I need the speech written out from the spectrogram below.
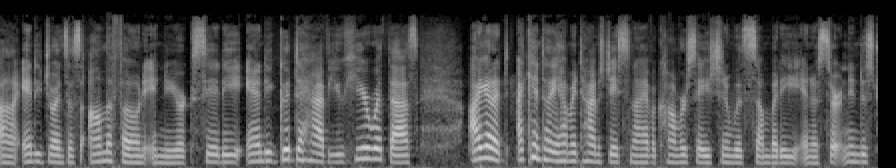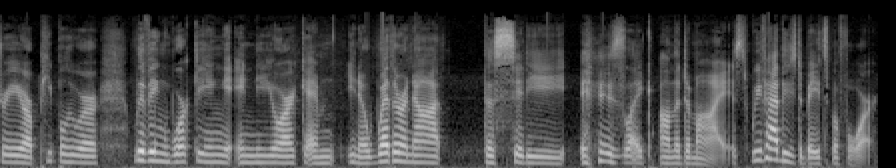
Uh, Andy joins us on the phone in New York City. Andy, good to have you here with us. I got I can't tell you how many times Jason and I have a conversation with somebody in a certain industry or people who are living, working in New York, and you know whether or not the city is like on the demise. We've had these debates before.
